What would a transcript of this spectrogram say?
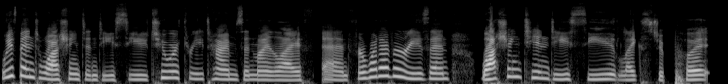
We've been to Washington, D.C. two or three times in my life, and for whatever reason, Washington, D.C. likes to put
